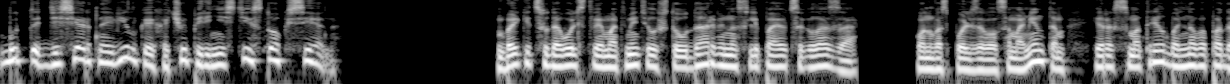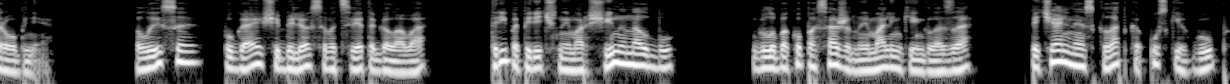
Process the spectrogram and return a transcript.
будто десертной вилкой хочу перенести сток сена. Беккет с удовольствием отметил, что у Дарвина слепаются глаза. Он воспользовался моментом и рассмотрел больного подробнее. Лысая, пугающе белесого цвета голова, три поперечные морщины на лбу, глубоко посаженные маленькие глаза, печальная складка узких губ,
